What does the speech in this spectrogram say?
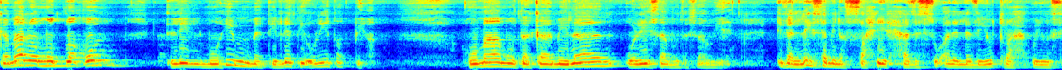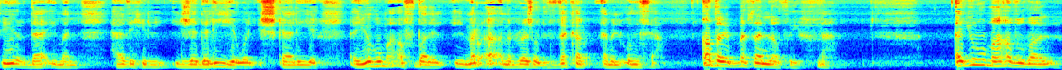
كمال مطلق للمهمة التي أنيطت بها هما متكاملان وليس متساويين إذا ليس من الصحيح هذا السؤال الذي يطرح ويثير دائما هذه الجدلية والإشكالية. أيهما أفضل المرأة أم الرجل الذكر أم الأنثى؟ أضرب مثل لطيف. نعم. أيهما أفضل؟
